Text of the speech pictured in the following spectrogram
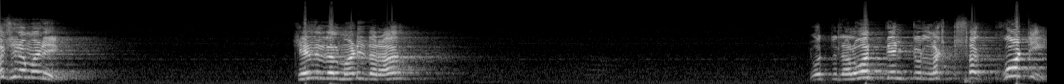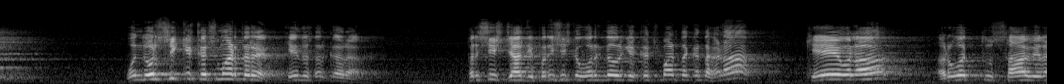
ಯೋಚನೆ ಮಾಡಿ. ಕೇಂದ್ರದಲ್ಲಿ ಮಾಡಿದಾರ? ಇವತ್ತು ನಲವತ್ತೆಂಟು ಲಕ್ಷ ಕೋಟಿ ಒಂದು ವರ್ಷಕ್ಕೆ ಖರ್ಚು ಮಾಡ್ತಾರೆ ಕೇಂದ್ರ ಸರ್ಕಾರ. ಪರಿಶಿಷ್ಟ ಜಾತಿ, ಪರಿಶಿಷ್ಟ ವರ್ಗದವರಿಗೆ ಖರ್ಚು ಮಾಡ್ತಕ್ಕಂಥ ಹಣ ಕೇವಲ ಅರವತ್ತು ಸಾವಿರ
